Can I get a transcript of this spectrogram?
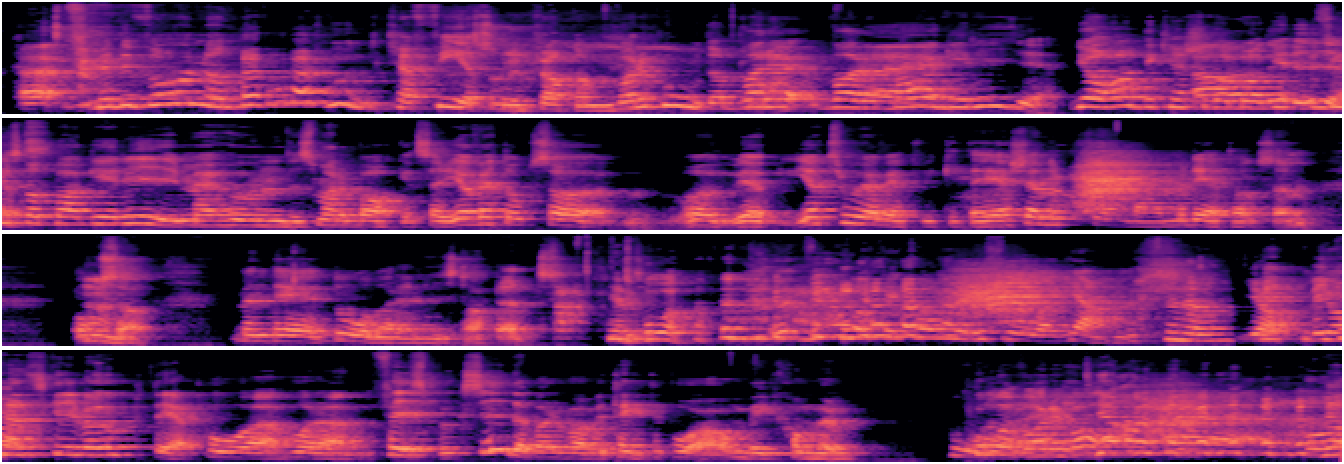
Men det var något, det var hundcafé som du pratade om, var det på Odenplan? Var det, var det bageriet? Ja, det kanske var Det bageriet. finns något bageri med hund som hade bakelser. Jag vet också, jag, jag tror jag vet vilket det är. Jag känner också igen det här, men det är ett tag sedan också. Men det, då var det nystartat. Då. Vi frågan. ja, Men vi jag- kan skriva upp det på vår Facebook-sida vad det var vi tänkte på om vi kommer på, På vad det var. Eh, och, Men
